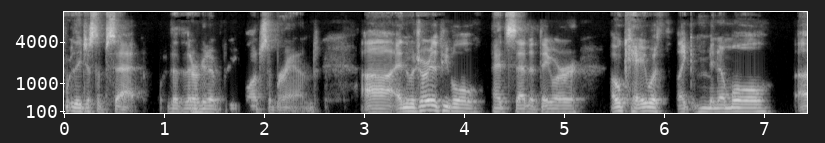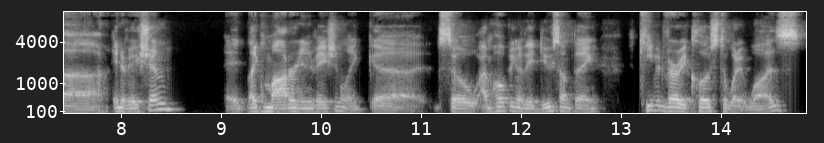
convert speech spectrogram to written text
were they just upset that they're going to launch the brand? Uh, and the majority of the people had said that they were okay with like minimal uh, innovation like modern innovation like uh, so i'm hoping that they do something keep it very close to what it was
